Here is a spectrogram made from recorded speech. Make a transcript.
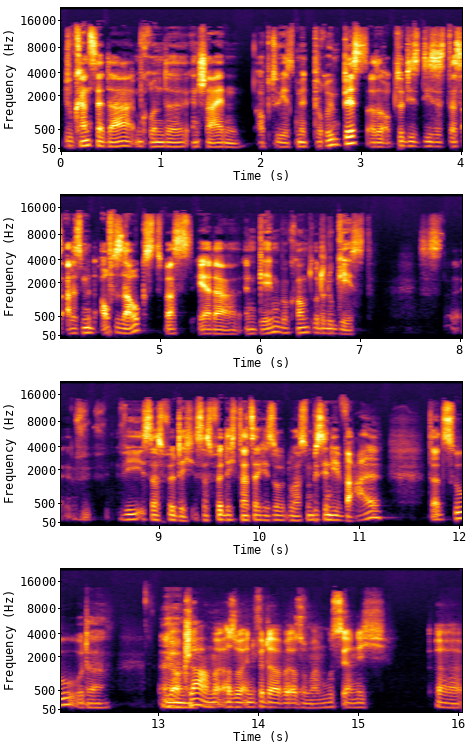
du kannst ja da im Grunde entscheiden, ob du jetzt mit berühmt bist, also ob du dieses, dieses das alles mit aufsaugst, was er da entgegenbekommt, oder du gehst. Äh, wie ist das für dich? Ist das für dich tatsächlich so, du hast ein bisschen die Wahl dazu oder? Ähm ja, klar. Also entweder, also man muss ja nicht, äh,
